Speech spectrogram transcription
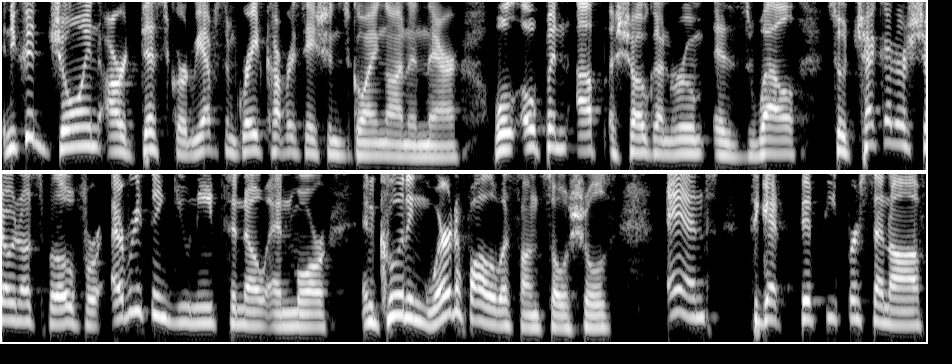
and you could join our Discord. We have some great conversations going on in there. We'll open up a Shogun room as well. So check out our show notes below for everything you need to know and more, including where to follow us on socials and to get 50% off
